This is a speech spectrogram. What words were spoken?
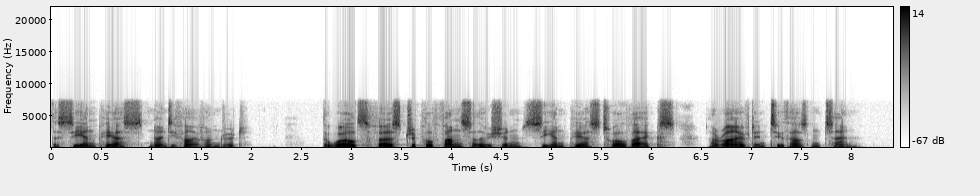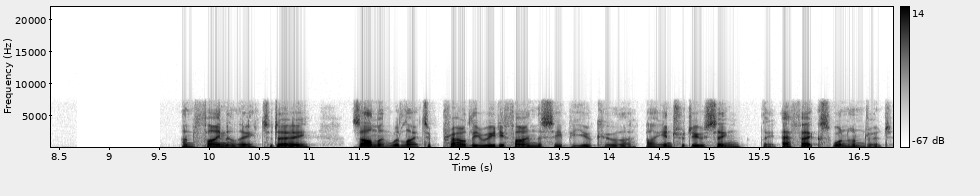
the CNPS 9500. The world's first triple fan solution, CNPS 12X, arrived in 2010. And finally, today, Zalman would like to proudly redefine the CPU cooler by introducing the FX100.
